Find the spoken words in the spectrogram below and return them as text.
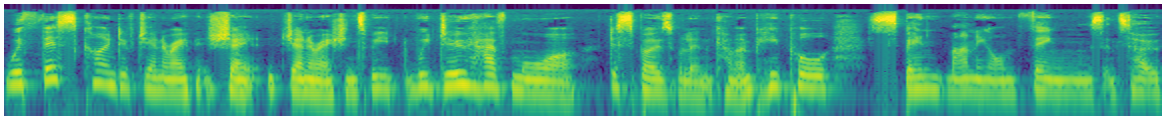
With this kind of generation, generations, we, we do have more disposable income and people spend money on things. And so,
